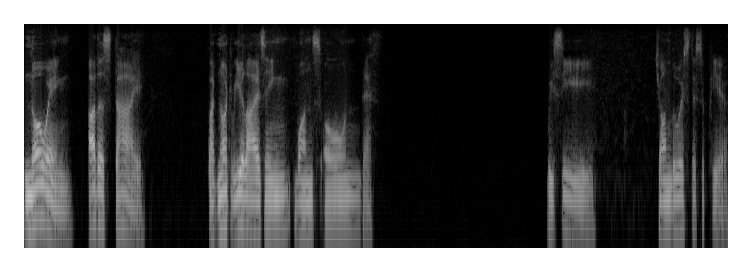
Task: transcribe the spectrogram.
Knowing others die, but not realizing one's own death. We see John Lewis disappear.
